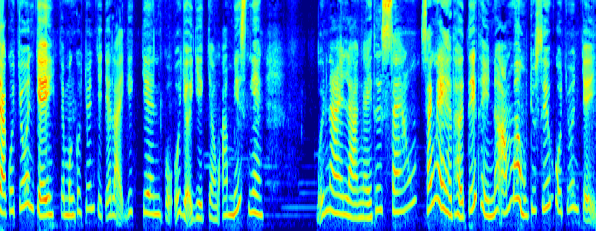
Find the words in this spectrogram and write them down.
Chào cô chú anh chị, chào mừng cô chú anh chị trở lại cái kênh của vợ Việt chồng Amis nha. Bữa nay là ngày thứ sáu. Sáng nay thời tiết thì nó ấm hơn một chút xíu cô chú anh chị.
